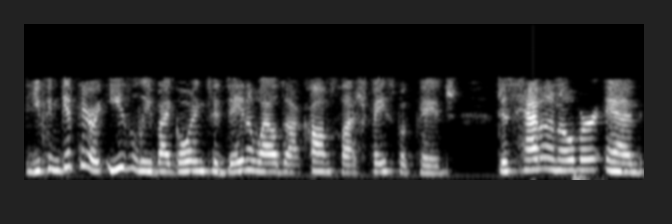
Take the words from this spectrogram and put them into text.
You can get there easily by going to danawilde.com slash Facebook page. Just head on over and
